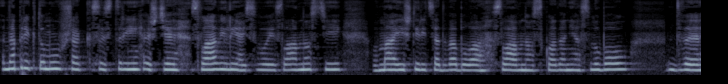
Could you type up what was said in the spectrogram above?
Napriek tomu však sestry ešte slávili aj svoje slávnosti. V máji 42 bola slávnosť skladania slubov. Dve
